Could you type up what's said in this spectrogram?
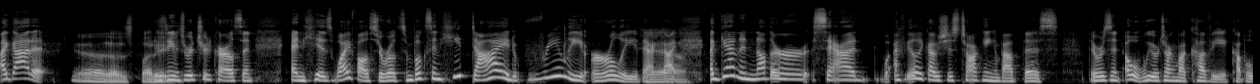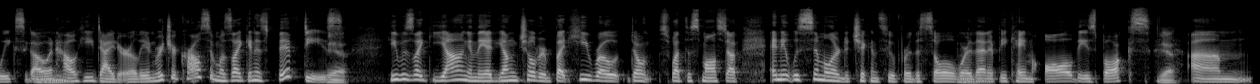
I got it. Yeah, that was funny. His name's Richard Carlson, and his wife also wrote some books, and he died really early. That Yeah. guy. Again, another sad. I feel like I was just talking about this. There was an oh, we were talking about Covey a couple weeks ago, and how he died early. And Richard Carlson was like in his fifties. Yeah. He was like young, and they had young children. But he wrote "Don't Sweat the Small Stuff," and it was similar to Chicken Soup for the Soul, where then it became all these books. yeah. Um.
